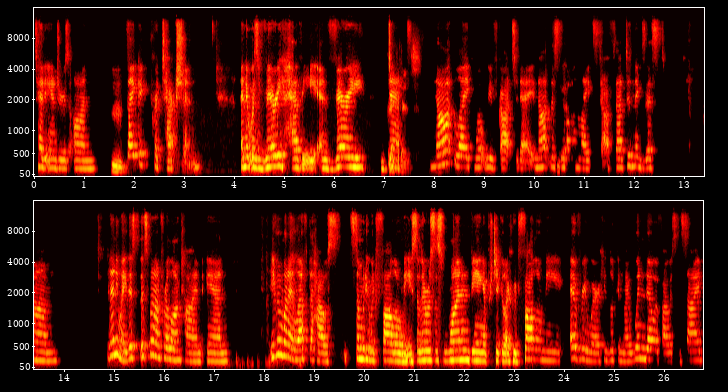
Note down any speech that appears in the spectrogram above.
ted andrews on mm. psychic protection and it was very heavy and very dense not like what we've got today not this yeah. love and light stuff that didn't exist um but anyway this this went on for a long time and even when I left the house, somebody would follow me. So there was this one being in particular who'd follow me everywhere. He'd look in my window if I was inside.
